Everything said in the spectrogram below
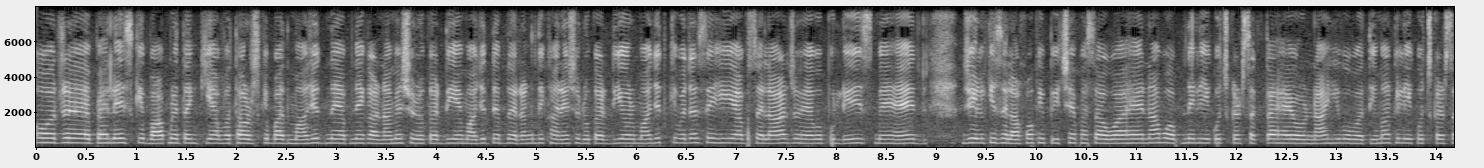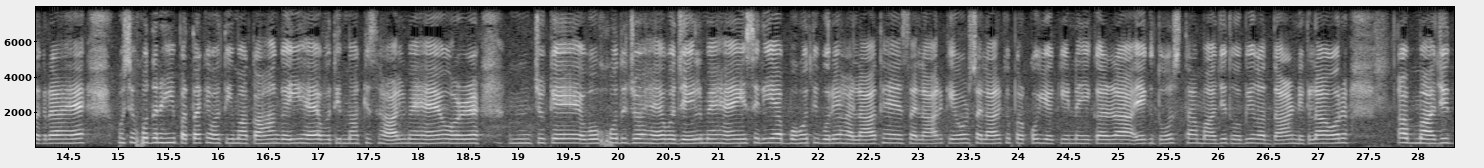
और पहले इसके बाप ने तंग किया हुआ था और उसके बाद माजिद ने अपने कारनामे शुरू कर दिए। माजिद ने अपने रंग दिखाने शुरू कर दिए और माजिद की वजह से ही अब सलार जो है वो पुलिस में है, जेल की सलाखों के पीछे फंसा हुआ है, ना वो अपने लिए कुछ कर सकता है और ना ही वो वतीमा के लिए कुछ कर सक रहा है। उसे खुद नहीं पता कि वतीमा कहाँ गई है, वतीमा किस हाल में है और चूँकि वो खुद जो है, वो जेल में है, इसलिए अब बहुत ही बुरे हालात हैं सलार के और सलार के ऊपर कोई यकीन नहीं कर रहा। एक दोस्त था, माजिद, वो भी गद्दार निकला और अब माजिद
